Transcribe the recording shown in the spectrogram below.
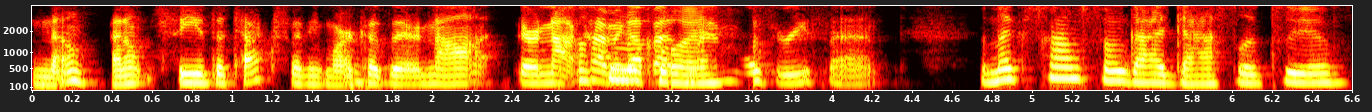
no, I don't see the texts anymore because they're not they're not coming them up as my most recent. The next time some guy gaslets you,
